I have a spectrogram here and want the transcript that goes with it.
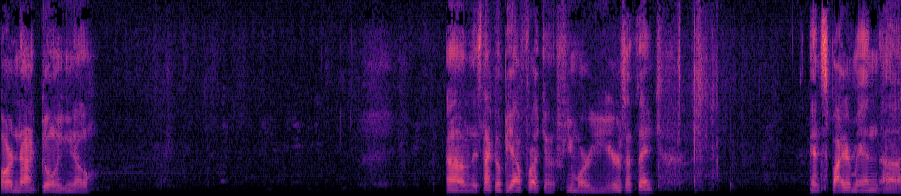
are not going, you know, um, it's not going to be out for like a few more years, I think. And Spider Man uh,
